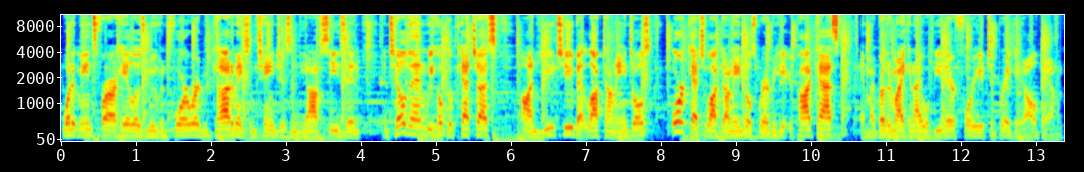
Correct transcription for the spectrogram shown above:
what it means for our Halos moving forward. We got to make some changes in the offseason. Until then, we hope you'll catch us on YouTube at Locked On Angels or catch Locked On Angels wherever you get your podcasts. And my brother Mike and I will be there for you to break it all down.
